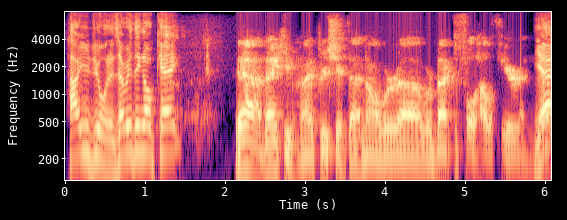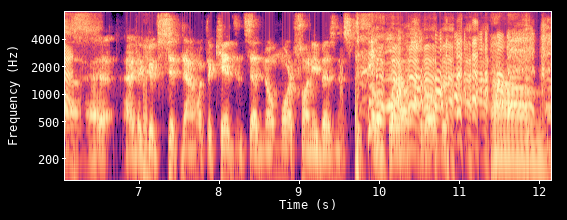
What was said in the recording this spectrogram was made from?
How are you doing? Is everything okay? Yeah, thank you. I appreciate that. No, we're uh, we're back to full health here, and yes, uh, I, had, I, had, a good sit down with the kids and said no more funny business until the playoffs are over. Um,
